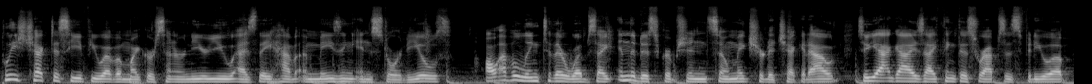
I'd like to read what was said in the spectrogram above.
please check to see if you have a Micro Center near you as they have amazing in-store deals. I'll have a link to their website in the description, so make sure to check it out. So yeah guys, I think this wraps this video up.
